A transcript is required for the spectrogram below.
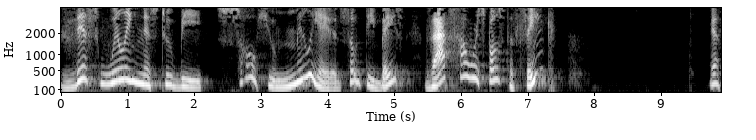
this willingness to be so humiliated, so debased, that's how we're supposed to think? Yes.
